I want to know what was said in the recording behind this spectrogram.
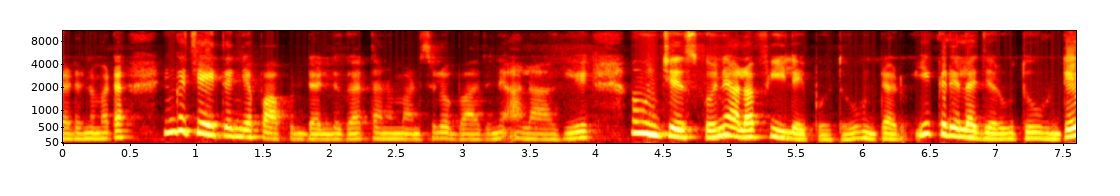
ఉంటాడనమాట ఇంకా చైతన్య పాపం డల్లుగా తన మనసులో బాధని అలాగే ఉంచేసుకొని అలా ఫీల్ అయిపోతూ ఉంటాడు. ఇక్కడ ఇలా జరుగుతూ ఉంటే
